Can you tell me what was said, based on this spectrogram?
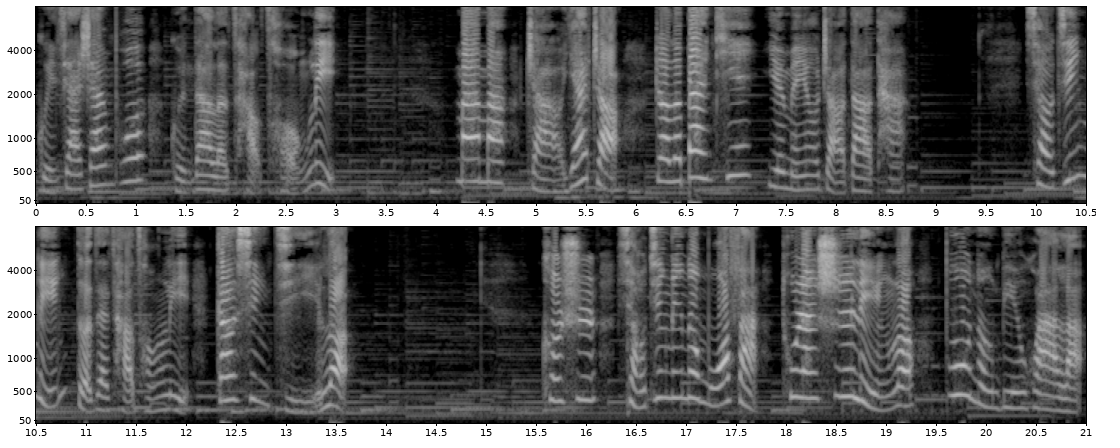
滚下山坡，滚到了草丛里。妈妈找呀找，找了半天也没有找到它。小精灵躲在草丛里，高兴极了。可是，小精灵的魔法突然失灵了，不能变化了，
